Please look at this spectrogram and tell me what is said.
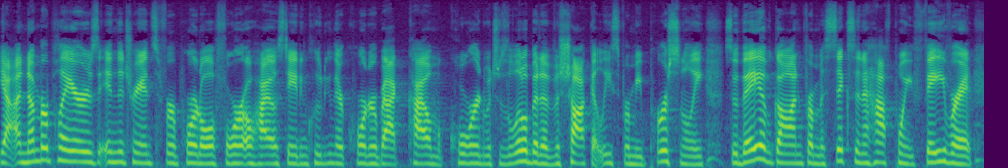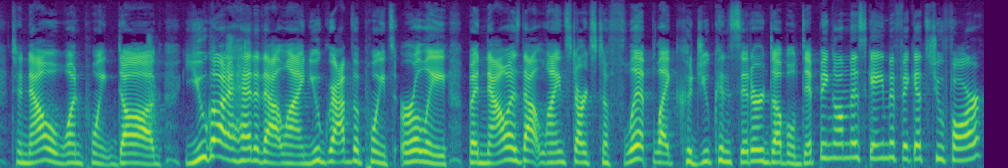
Yeah, a number of players in the transfer portal for Ohio State, including their quarterback Kyle McCord, which was a little bit of a shock, at least for me personally. So they have gone from a six and a half point favorite to now a one point dog. You got ahead of that line. You grabbed the points early, but now as that line starts to flip, like, could you consider double dipping on this game if it gets too far?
